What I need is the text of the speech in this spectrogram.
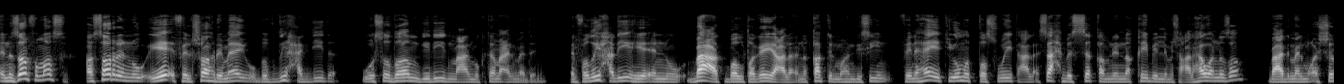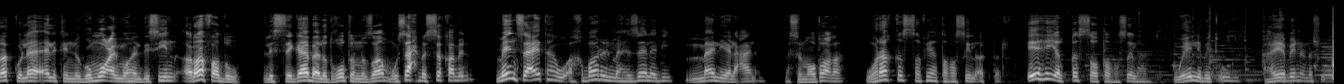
النظام في مصر أصر إنه يقفل شهر مايو بفضيحة جديدة وصدام جديد مع المجتمع المدني. الفضيحة دي هي إنه بعت بلطجية على نقابة المهندسين في نهاية يوم التصويت على سحب الثقة من النقيب اللي مش على هوا النظام بعد ما المؤشرات كلها قالت إن جموع المهندسين رفضوا الاستجابة لضغوط النظام وسحب الثقة منه. من ساعتها وأخبار المهزلة دي مالية العالم. بس الموضوع ده وراه قصة فيها تفاصيل أكتر. إيه هي القصة وتفاصيلها؟ وإيه اللي بتقوله؟ هيا بينا نشوف.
